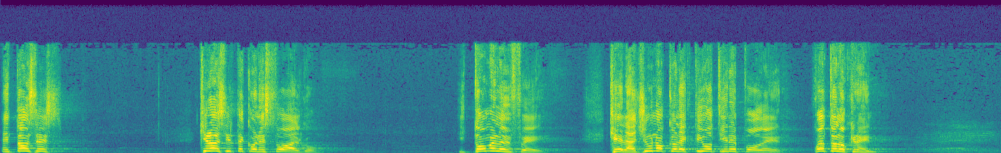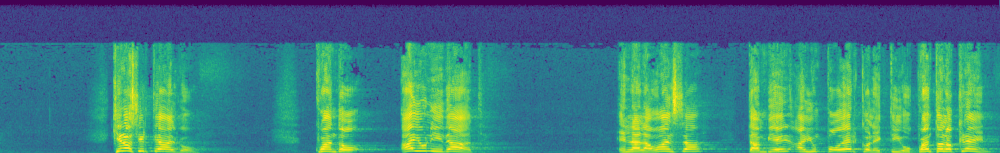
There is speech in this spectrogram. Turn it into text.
Entonces, quiero decirte con esto algo, y tómelo en fe, que el ayuno colectivo tiene poder. ¿Cuánto lo creen? Quiero decirte algo, cuando hay unidad en la alabanza, también hay un poder colectivo. ¿Cuánto lo creen?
